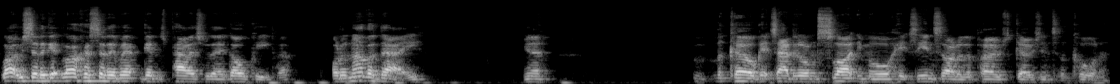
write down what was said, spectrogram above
like we said, like I said against Palace with their goalkeeper, on another day, you know, the curl gets added on slightly more, hits the inside of the post, goes into the corner.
